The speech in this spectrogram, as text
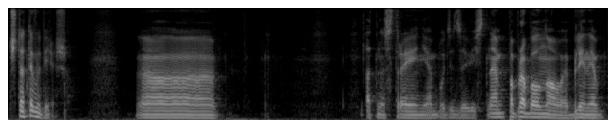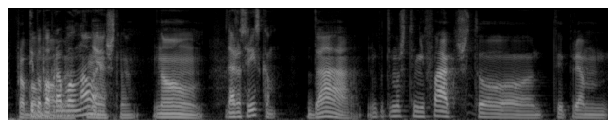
Что ты выберешь? А, От настроения будет зависеть. Я попробовал новое. Блин, я попробовал бы попробовал новое? Конечно. Ну, Даже с риском? да. Ну, потому что не факт, что ты прям...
